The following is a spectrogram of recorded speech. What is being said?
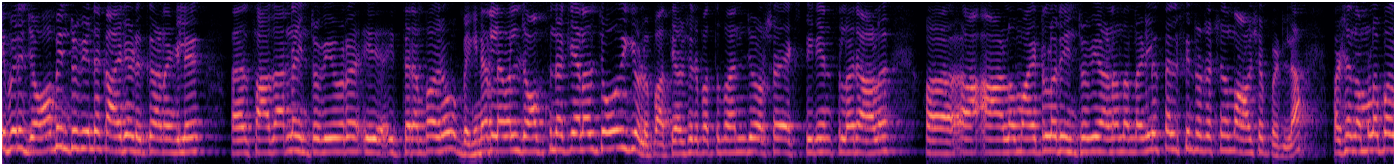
ഇപ്പോൾ ഒരു ജോബ് ഇന്റർവ്യൂവിന്റെ കാര്യം എടുക്കുകയാണെങ്കിൽ സാധാരണ ഇന്റർവ്യൂവർ ഇത്തരം ഇപ്പോൾ ഒരു ബിഗിനർ ലെവൽ ജോബ്സിനൊക്കെയാണ് അത് ചോദിക്കുകയുള്ളൂ ഇപ്പോൾ അത്യാവശ്യം ഒരു പത്ത് പതിനഞ്ച് വർഷം എക്സ്പീരിയൻസ് ഉള്ള ഒരാൾ ആളുമായിട്ടുള്ള ഒരു ഇന്റർവ്യൂ ആണെന്നുണ്ടെങ്കിൽ സെൽഫ് ഇൻട്രൊഡക്ഷൻ ഒന്നും ആവശ്യപ്പെടില്ല. പക്ഷേ നമ്മളിപ്പോൾ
